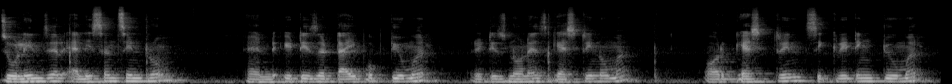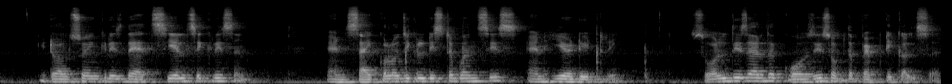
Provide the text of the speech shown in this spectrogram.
Zollinger-Ellison syndrome and it is a type of tumor. It is known as gastrinoma or gastrin secreting tumor. It also increases the HCl secretion and psychological disturbances and hereditary. So all these are the causes of the peptic ulcer.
